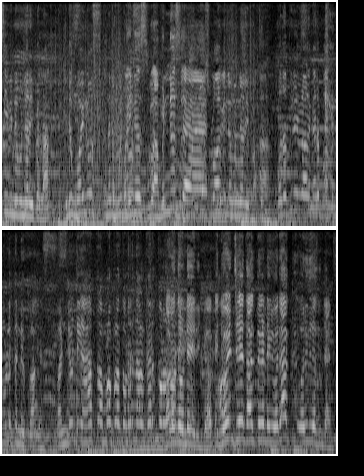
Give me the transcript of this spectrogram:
സി ബിന്റെ മുന്നറിയിപ്പല്ല. ഇത് മൊയ്നൂസ് വ്ളോഗിന്റെ മുന്നറിയിപ്പാണ് പുതപ്പിലുള്ള ആൾക്കാർ പുറത്തിനുള്ളിൽ തന്നെ നിൽക്കുക വണ്ടി കൊണ്ട് യാത്ര നമ്മളെപ്പോലെ തുടരുന്ന ആൾക്കാർ തുടർന്നുകൊണ്ടേ തുടർന്നുകൊണ്ടേയിരിക്കും. ജോയിൻ ചെയ്യാൻ താല്പര്യം ഉണ്ടെങ്കിൽ ഒരാൾക്ക് ഒരു ദിവസം chance.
